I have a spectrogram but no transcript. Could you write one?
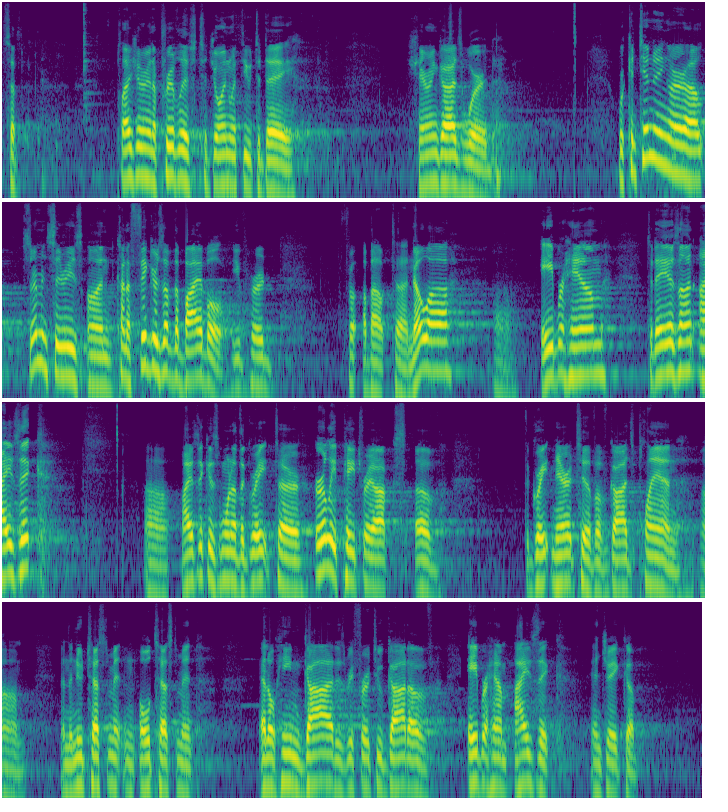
It's a pleasure and a privilege to join with you today, sharing God's Word. We're continuing our uh, sermon series on kind of figures of the Bible. You've heard fr- about uh, Noah, uh, Abraham. Today is on Isaac. Uh, Isaac is one of the great uh, early patriarchs of the great narrative of God's plan. Um, in the New Testament and Old Testament, Elohim, God, is referred to God of Abraham, Isaac, and Jacob.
